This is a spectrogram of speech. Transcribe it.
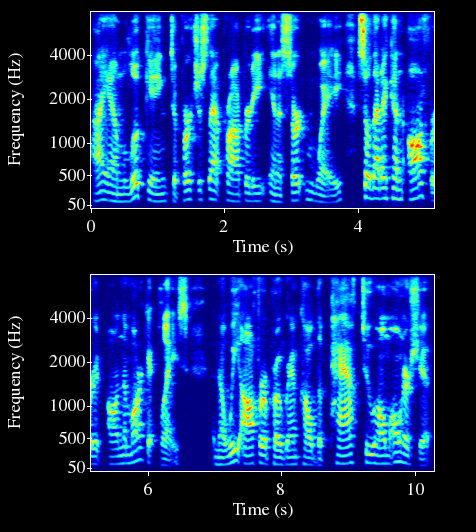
I am looking to purchase that property in a certain way so that I can offer it on the marketplace. Now, we offer a program called the Path to Home Ownership.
